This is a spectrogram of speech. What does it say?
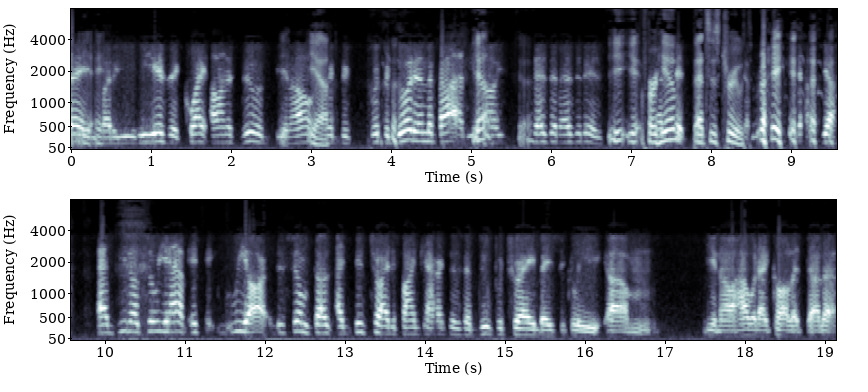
saying, Yeah. but he, he is a quite honest dude, you know, Yeah. with the with the good and the bad. You Yeah. know, he Yeah. says it as it is. Y- For That's him, it. that's his truth, right? yeah, yeah. And you know, so we have it. it- We are. This film does. I did try to find characters that do portray basically. um You know, how would I call it? Uh, la,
